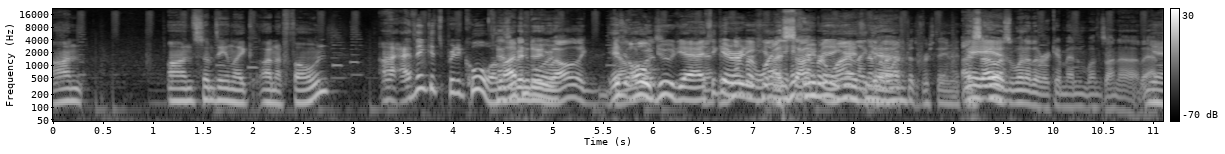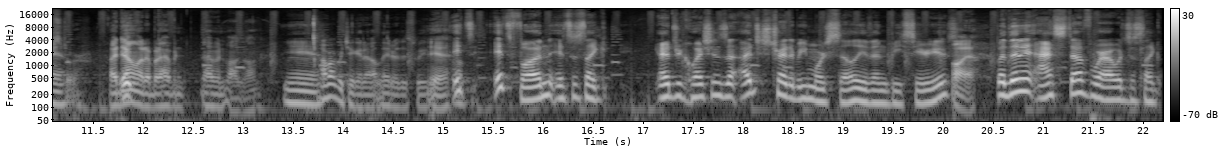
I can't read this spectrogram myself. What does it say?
on on something like on a phone, I, I think it's pretty cool. A Has lot it of people doing were- well? Like It, oh, dude, yeah, I Yeah. think It's it already number hit. I saw- number yeah, one it's like number yeah, one. after the first day. I I. Yeah, saw yeah. it was one of the recommended ones on uh, the Yeah. App Store. I It- downloaded, it, but I haven't I haven't logged on. Yeah, I'll probably check it out later this week. Yeah. it's it's fun. It's just like answering questions. I just try to be more silly than be serious. oh yeah. But then it asked stuff where I was just like,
